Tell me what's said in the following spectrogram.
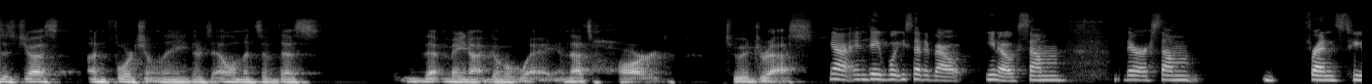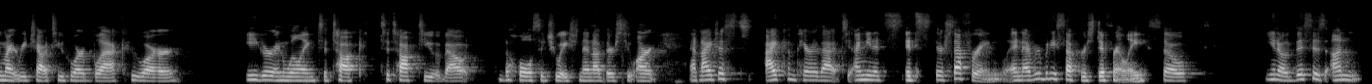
is just, unfortunately, there's elements of this that may not go away. And that's hard to address. Yeah. And Dave, what you said about, you know, some, there are some friends who you might reach out to who are Black, who are eager and willing to talk to talk to you about the whole situation and others who aren't. And i just i compare that to i mean it's it's they're suffering and everybody suffers differently. So you know this is un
